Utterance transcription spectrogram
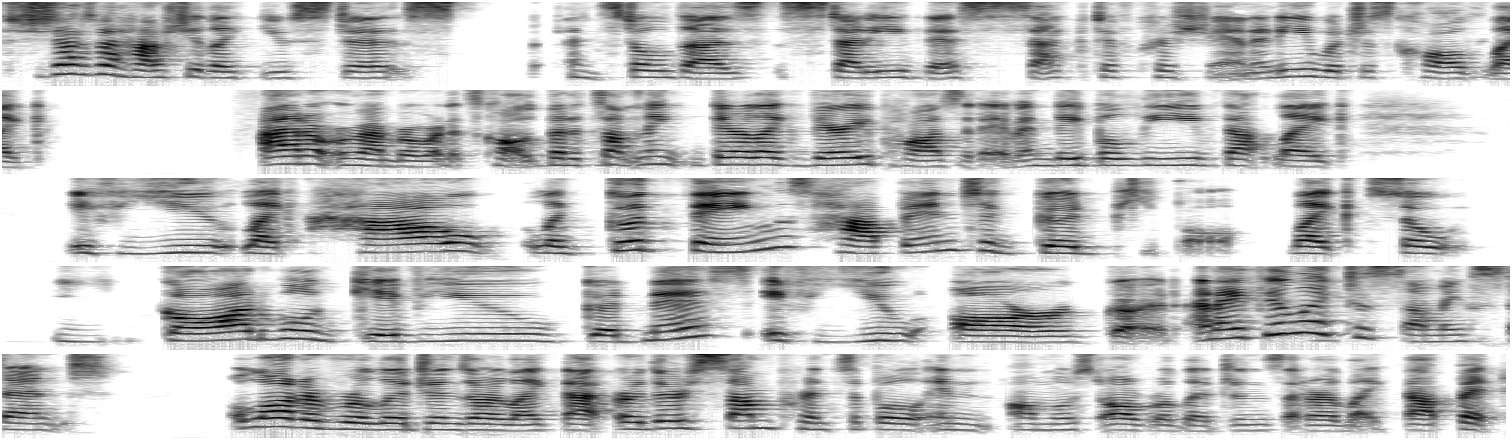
she talks about how she like used to and still does study this sect of Christianity, which is called like I don't remember what it's called, but it's something they're like very positive and they believe that like if you like how like good things happen to good people. Like so God will give you goodness if you are good. And I feel like to some extent a lot of religions are like that or there's some principle in almost all religions that are like that, but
